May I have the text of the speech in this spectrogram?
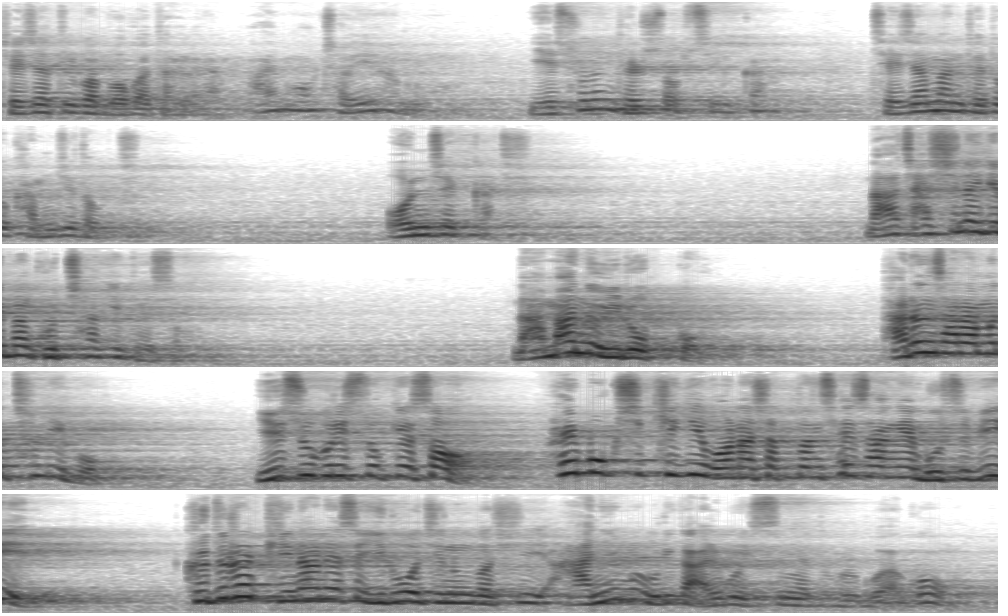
제자들과 뭐가 달라요? 아이 뭐 저희야 뭐 예수는 될 수 없으니까 제자만 돼도 감지덕지. 언제까지? 나 자신에게만 고착이 돼서 나만 의롭고 다른 사람은 틀리고 예수 그리스도께서 회복시키기 원하셨던 세상의 모습이 그들을 비난해서 이루어지는 것이 아님을 우리가 알고 있음에도 불구하고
